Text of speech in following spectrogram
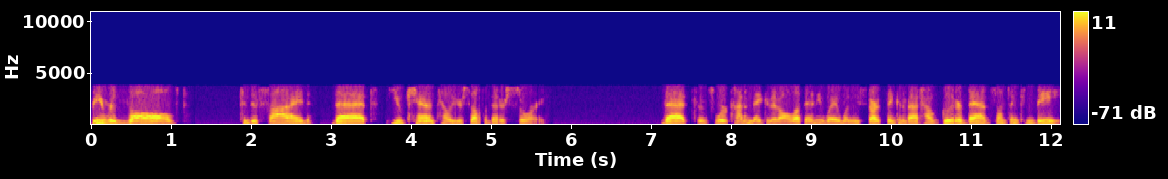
Be resolved to decide that you can tell yourself a better story. That since we're kind of making it all up anyway when we start thinking about how good or bad something can be,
